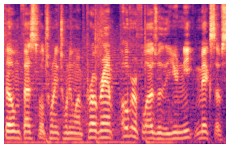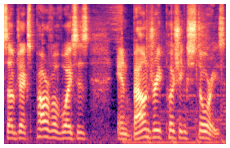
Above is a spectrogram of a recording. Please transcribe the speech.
Film Festival 2021 program overflows with a unique mix of subjects, powerful voices, and boundary pushing stories.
